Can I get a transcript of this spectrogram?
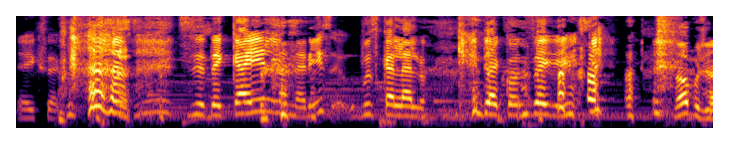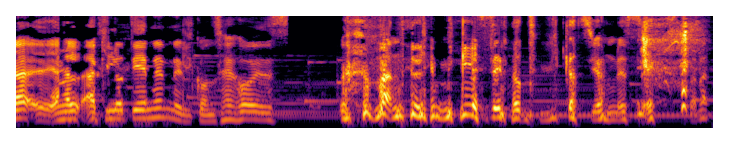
Exacto. si se te cae en la nariz, busca Lalo, que te aconseje. no, pues ya, aquí lo tienen. El consejo es mándenle miles de notificaciones extras.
